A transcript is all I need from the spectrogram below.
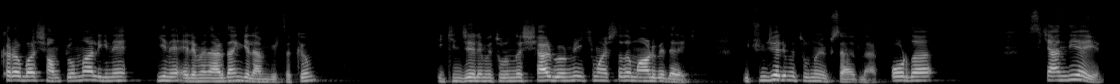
Karabağ Şampiyonlar Ligi'ne yine elemelerden gelen bir takım. İkinci eleme turunda Shelbourne'u iki maçta da mağlup ederek üçüncü eleme turuna yükseldiler. Orada Skandia'yı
